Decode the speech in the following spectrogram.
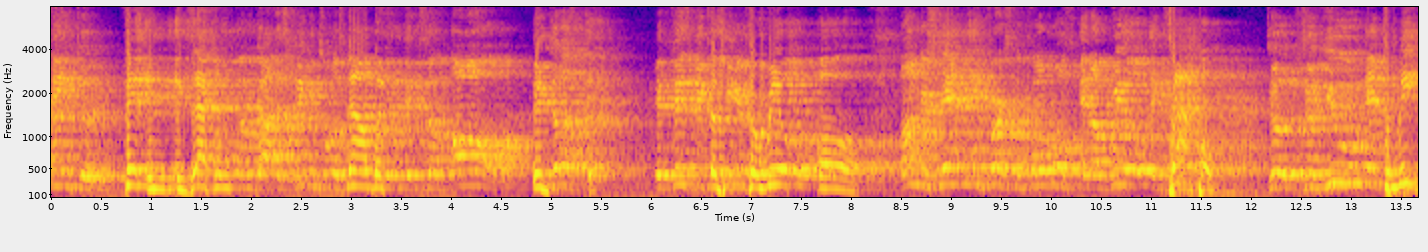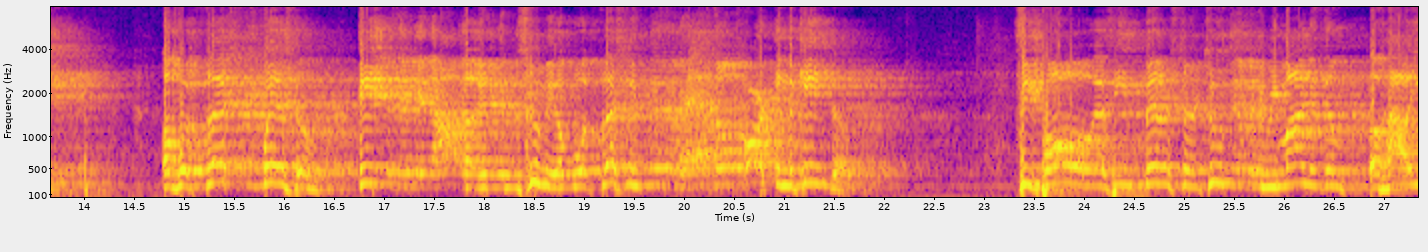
seem to. Fit in exactly. What God is speaking to us now, but it's of all. it does fit. It fits because here's a real uh, understanding first and foremost, and a real example. to, to you and to me. Of what fleshly wisdom is, and, and, uh, and- excuse me, of what fleshly wisdom has no part. in the kingdom. See, Paul, ministered to them and reminded them of how he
